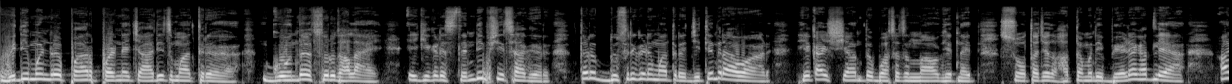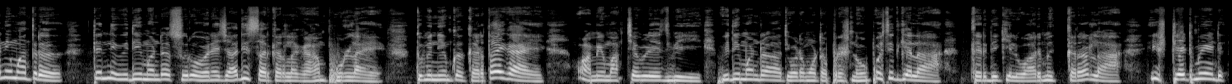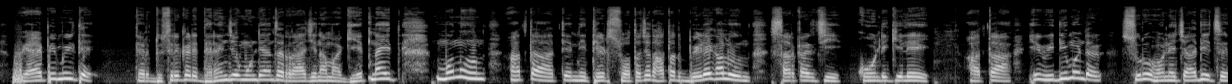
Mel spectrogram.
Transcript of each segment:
विधिमंडळ पार पडण्याच्या आधीच मात्र गोंधळ सुरू झाला आहे एकीकडे संदीप क्षीरसागर तर दुसरीकडे मात्र जितेंद्र आव्हाड हे काय शांत बसाचं नाव घेत नाहीत. स्वतःच्या हातामध्ये बेड्या घातल्या आणि मात्र त्यांनी विधिमंडळ सुरू होण्याच्या आधीच सरकारला घाम फोडला आहे तुम्ही नेमकं करताय काय? आम्ही मागच्या वेळेस बी विधिमंडळात एवढा मोठा प्रश्न उपस्थित केला तर देखील वार्मिक करारला ही स्टेटमेंट व्ही आय पी मिळते. तर दुसरीकडे धनंजय मुंडे यांचा राजीनामा घेत नाहीत. म्हणून आता त्यांनी थेट स्वतःच्याच हातात बेडे घालून सरकारची कोंडी केली. आहे आता हे विधिमंडळ सुरू होण्याच्या आधीच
